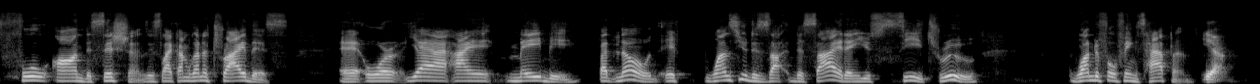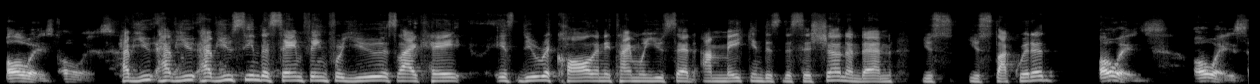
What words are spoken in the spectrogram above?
full on decisions. It's like, I'm to try this. Uh, or, yeah, I maybe. But no, if once you desi- decide and you see through, wonderful things happen. Yeah always always. Have you have you have you seen the same thing for you? It's like hey is do you recall any time when you said i'm making this decision and then you you stuck with it? Always always.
